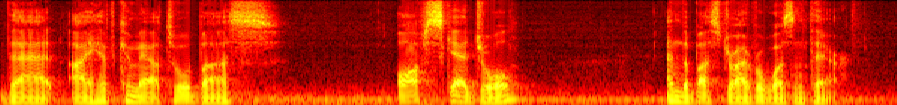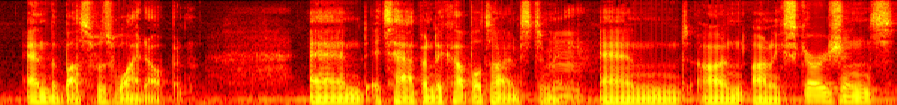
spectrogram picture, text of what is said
that I have come out to a bus off schedule, and the bus driver wasn't there, and the bus was wide open, and it's happened a couple times to me, hmm. and on on excursions,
